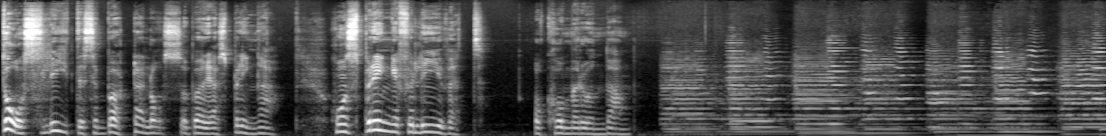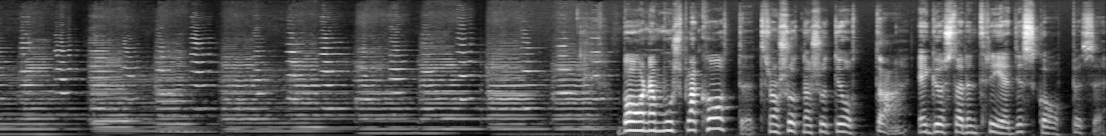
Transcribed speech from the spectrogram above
Då sliter sig Börta loss och börjar springa. Hon springer för livet och kommer undan. Barnamordsplakatet från 1778 är Gustav III skapelse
